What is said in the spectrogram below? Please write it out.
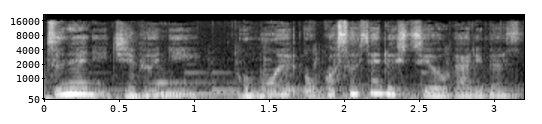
常に自分に思い起こさせる必要があります。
